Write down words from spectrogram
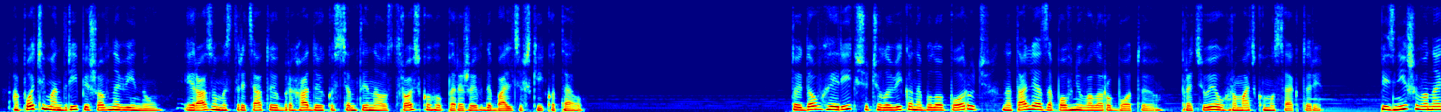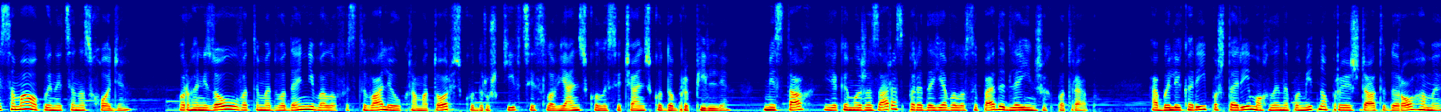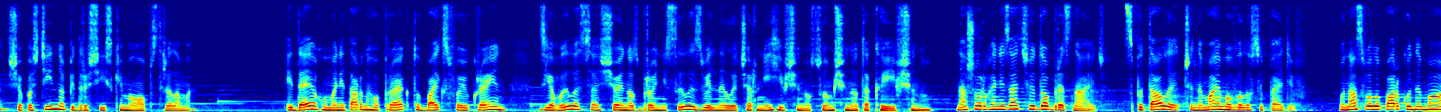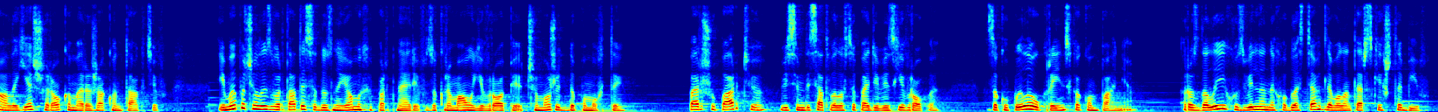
А потім Андрій пішов на війну і разом із 30-ю бригадою Костянтина Острозького пережив Дебальцівський котел. Той довгий рік, що чоловіка не було поруч, Наталія заповнювала роботою, працює у громадському секторі. Пізніше вона й сама опиниться на сході, організовуватиме дводенні велофестивалі у Краматорську, Дружківці, Слов'янську, Лисичанську, Добропіллі, містах, яким уже зараз передає велосипеди для інших потреб, аби лікарі й поштарі могли непомітно проїжджати дорогами, що постійно під російськими обстрілами. Ідея гуманітарного проекту Bikes for Ukraine з'явилася, щойно Збройні сили звільнили Чернігівщину, Сумщину та Київщину. Нашу організацію добре знають. Спитали, чи не маємо велосипедів. У нас велопарку нема, але є широка мережа контактів. І ми почали звертатися до знайомих і партнерів, зокрема у Європі, чи можуть допомогти. Першу партію 80 велосипедів із Європи закупила українська компанія. Роздали їх у звільнених областях для волонтерських штабів.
